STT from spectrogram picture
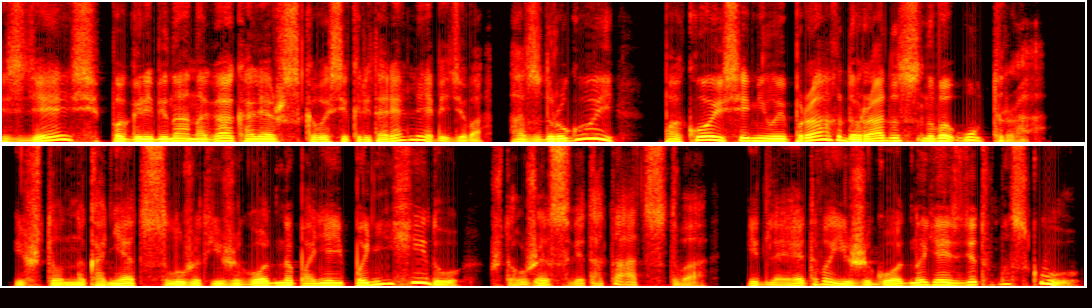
«Здесь погребена нога коллежского секретаря Лебедева», а с другой «Покойся, милый прах, до радостного утра» и что, наконец, служит ежегодно по ней панихиду, что уже святотатство, и для этого ежегодно ездит в Москву.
